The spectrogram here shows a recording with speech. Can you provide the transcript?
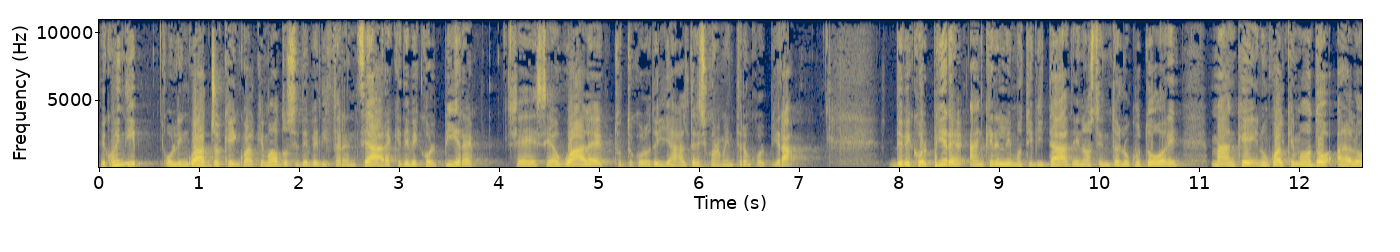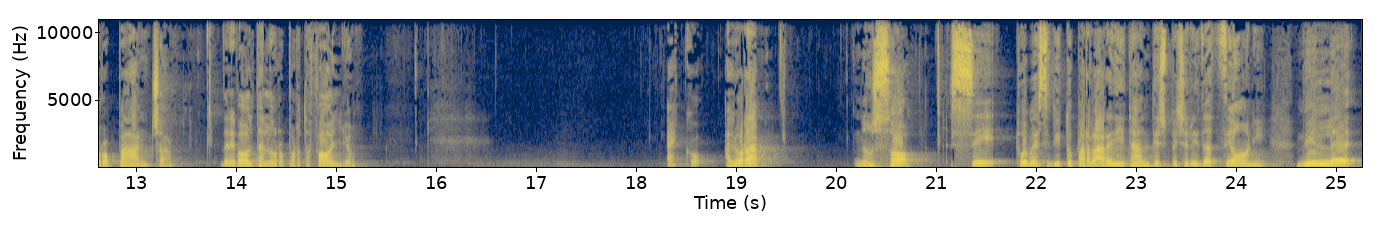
E quindi un linguaggio che in qualche modo si deve differenziare, che deve colpire, se, se è uguale tutto quello degli altri, sicuramente non colpirà. Deve colpire anche nell'emotività dei nostri interlocutori, ma anche in un qualche modo alla loro pancia, delle volte al loro portafoglio. Ecco, allora non so se tu mai sentito parlare di tante specializzazioni nel,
